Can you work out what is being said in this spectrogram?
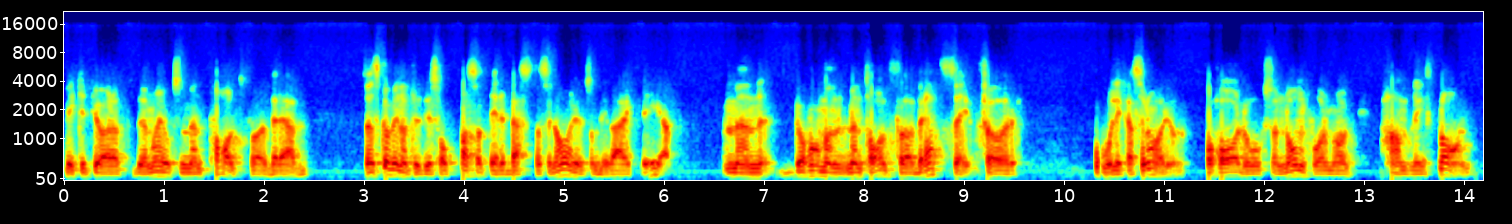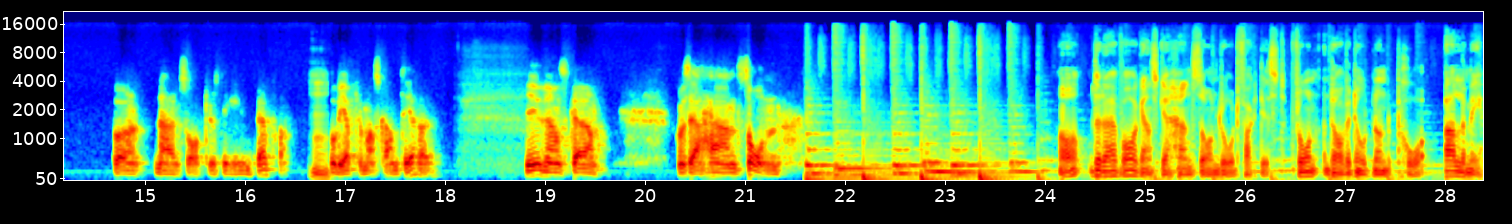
vilket gör att då är man ju också mentalt förberedd. Sen ska vi naturligtvis hoppas att det är det bästa scenariot som blir verklighet. Men då har man mentalt förberett sig för olika scenarion och har då också någon form av handlingsplan för när saker och ting inträffar mm. och vet hur man ska hantera det. Det är ju ganska hands-on. Ja, det där var ganska hands-on råd faktiskt. Från David Nordlund på Almi.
